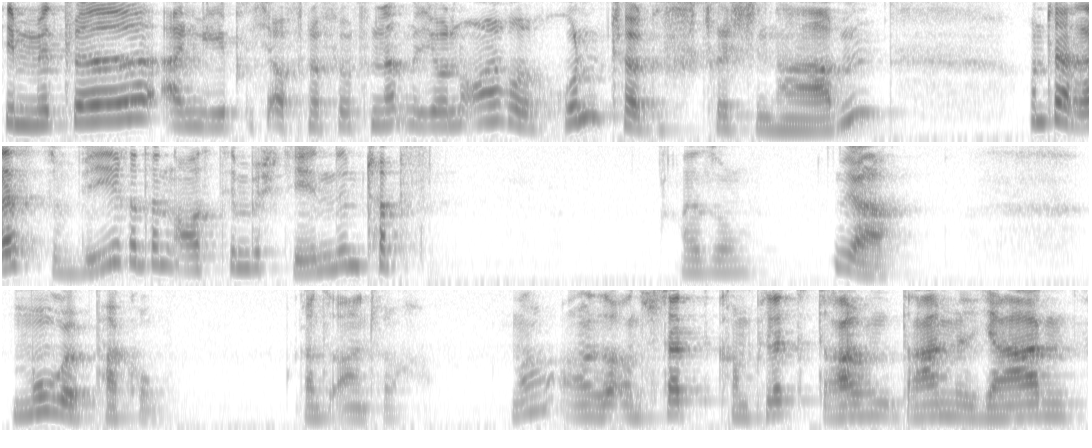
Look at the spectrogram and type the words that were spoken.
die Mittel angeblich auf nur 500 Millionen Euro runtergestrichen haben und der Rest wäre dann aus den bestehenden Töpfen. Also, ja, Mogelpackung. Ganz einfach. Ne? Also anstatt komplett 3, 3 Milliarden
